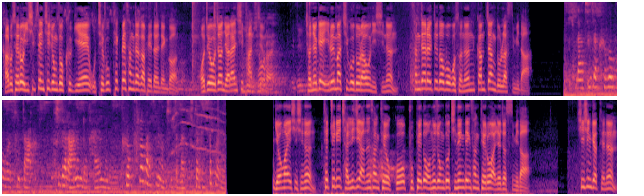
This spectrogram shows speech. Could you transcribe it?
가로 세로 20cm 정도 크기의 우체국 택배 상자가 배달된 건 어제 오전 11시 반쯤. 저녁에 일을 마치고 돌아온 이 씨는 상자를 뜯어보고서는 깜짝 놀랐습니다. 나 진짜 그거 보고 진짜 기절 안 한 게 다행이네. 그거 풀어봤으면 진짜 나 기절했을 거예요. 영아의 시신은 탯줄이 잘리지 않은 상태였고 부패도 어느 정도 진행된 상태로 알려졌습니다. 시신 곁에는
